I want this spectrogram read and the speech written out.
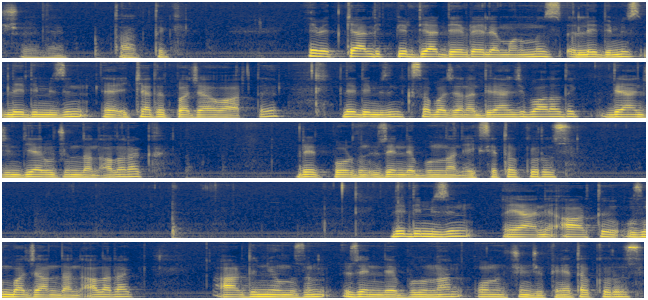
Şöyle taktık. Evet geldik bir diğer devre elemanımız ledimiz. Ledimizin e, iki adet bacağı vardı. Ledimizin kısa bacağına direnci bağladık. Direncin diğer ucundan alarak breadboard'un üzerinde bulunan eksiye takıyoruz. LED'imizin yani artı uzun bacağından alarak Arduino'muzun üzerinde bulunan 13. pine takıyoruz.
